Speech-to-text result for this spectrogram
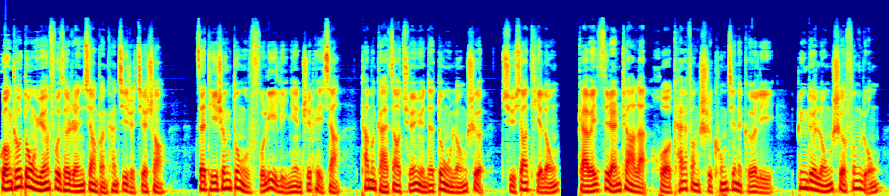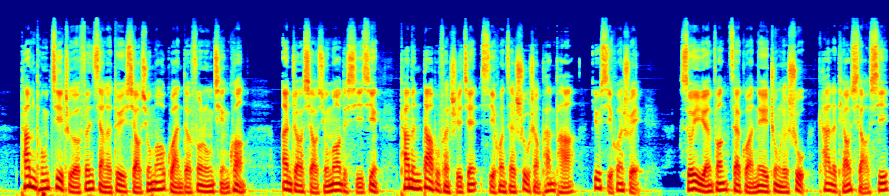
广州动物园负责人向本刊记者介绍，在提升动物福利理念支配下，他们改造全园的动物笼舍，取消铁笼，改为自然栅栏或开放式空间的隔离，并对笼舍封笼。他们同记者分享了对小熊猫馆的丰容情况。按照小熊猫的习性，它们大部分时间喜欢在树上攀爬，又喜欢水，所以园方在馆内种了树，开了条小溪。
